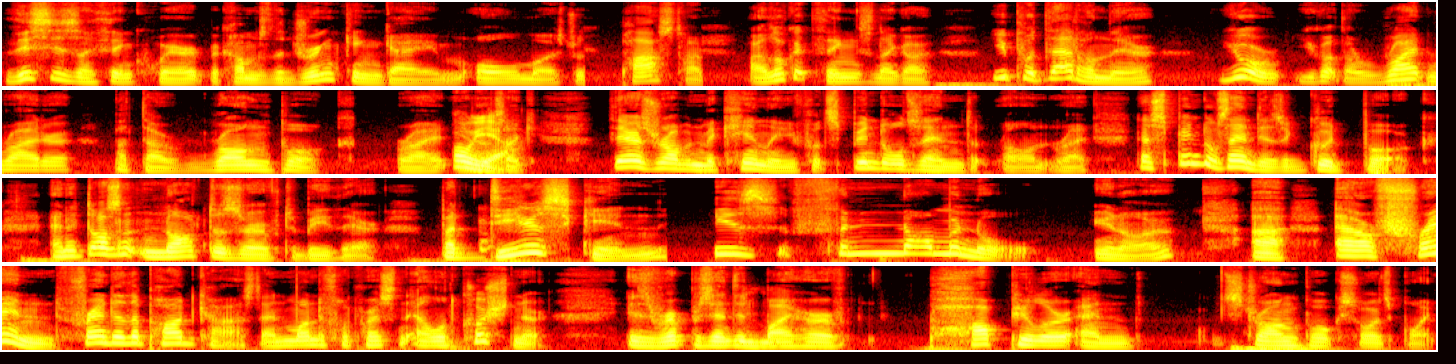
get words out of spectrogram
this is, I think, where it becomes the drinking game almost with pastime. I look at things and I go, "You put that on there, you're you got the right writer, but the wrong book." right? Oh, you know, yeah. It's like, there's Robin McKinley. You put Spindle's End on, right? Now, Spindle's End is a good book, and it doesn't not deserve to be there. But Deerskin is phenomenal, you know. Uh, our friend, friend of the podcast and wonderful person, Ellen Kushner, is represented mm-hmm. by her popular and strong book, Swordspoint.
